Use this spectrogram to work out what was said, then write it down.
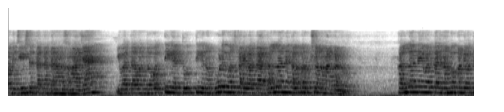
ಒಂದು ಜೀವಿಸಿರ್ತಕ್ಕಂಥ ನಮ್ಮ ಸಮಾಜ, ಇವತ್ತ ಒಂದು ಒತ್ತಿಗೆ ತುತ್ತಿಗೆ ಕೂಳಿಗೋಸ್ಕರ ಇವತ್ತ ಕಲ್ಲನ್ನ ಕಲ್ಪವೃಕ್ಷವನ್ನು ಮಾಡ್ಕೊಂಡು, ಕಲ್ಲನ್ನೇ ಇವತ್ತ ನಂಬಿಕೊಂಡು ಇವತ್ತ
